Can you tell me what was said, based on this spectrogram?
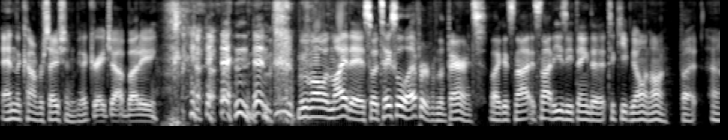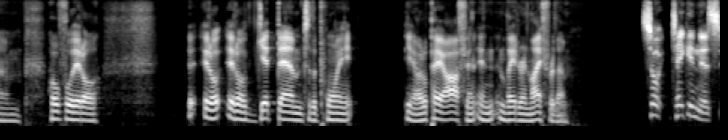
end the conversation and be like, "Great job, buddy," and then move on with my day. So it takes a little effort from the parents. Like it's not it's not easy thing to to keep going on, but um, hopefully it'll it'll it'll get them to the point. You know, it'll pay off in later in life for them. So, taking this,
